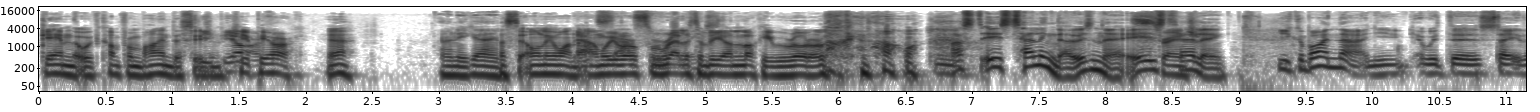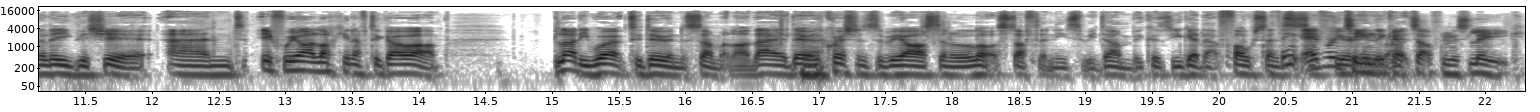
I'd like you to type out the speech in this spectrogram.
game that we've come from behind this season? QPR, QPR. Yeah, Only game. that's the only one, That's- and we were relatively makes- unlucky. We rode our luck in that one. That's, it's telling though, isn't it? It is Strange. telling. You combine that and you with the state of the league this year, and if we are lucky enough to go up, bloody work to do in the summer. Like there, there Yeah. are questions to be asked and a lot of stuff that needs to be done because you get that false sense. I think of every security, team that right? gets up from this league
